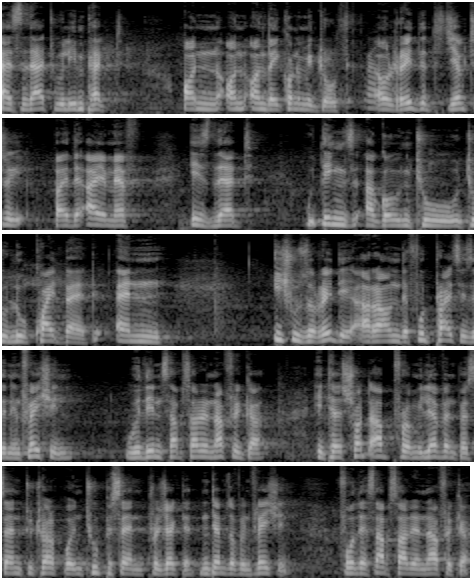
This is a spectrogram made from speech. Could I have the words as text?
as that will impact on, on, on the economic growth. Right. Already the trajectory by the IMF is that things are going to, to look quite bad. And issues already around the food prices and inflation within sub-Saharan Africa, it has shot up from 11% to 12.2% projected in terms of inflation for the sub-Saharan Africa.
